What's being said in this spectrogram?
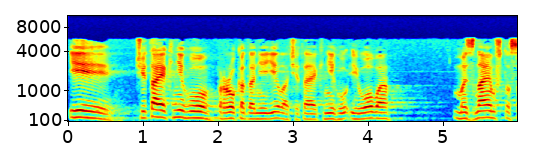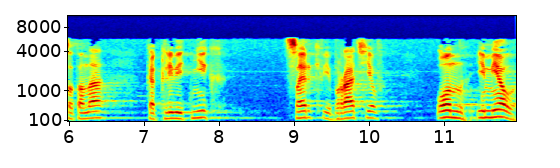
И читая книгу пророка Даниила, читая книгу Иова, мы знаем, что сатана, как клеветник церкви, братьев – он имел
